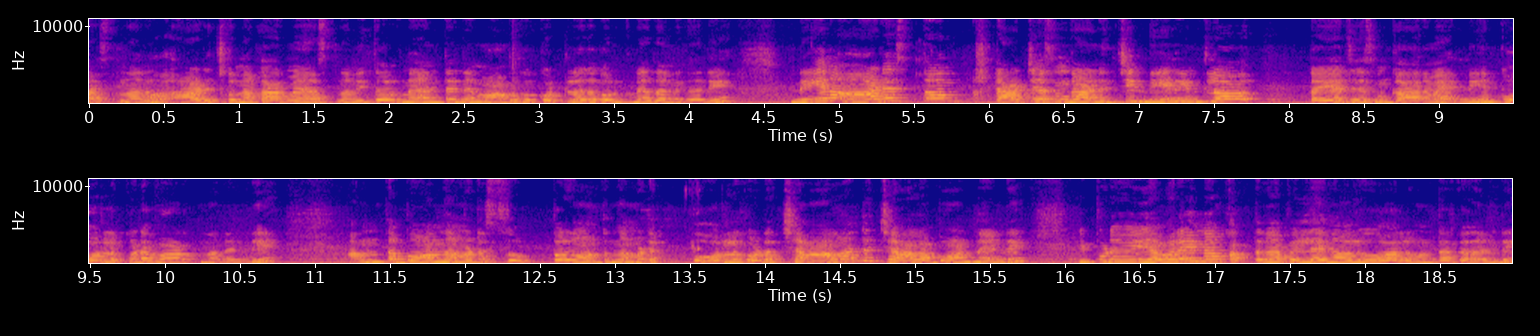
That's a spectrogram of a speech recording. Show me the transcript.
వేస్తున్నాను. ఆడించుకున్న కారమే వేస్తున్నాను. ఇతరులు అంటే నేను మామూలుగా కొట్లోదే కొనుక్కునేదాన్ని కానీ నేను ఆడేస్తాం స్టార్ట్ చేసిన కాడి నుంచి నేను ఇంట్లో తయారు చేసిన కారమే నేను కూరలకు కూడా వాడుతున్నానండి. అంత బాగుందన్నమాట సూపర్గా ఉంటుందన్నమాట. కూరలు కూడా చాలా అంటే చాలా బాగుంటున్నాయండి. ఇప్పుడు ఎవరైనా కొత్తగా పెళ్ళైన వాళ్ళు వాళ్ళు ఉంటారు కదండి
